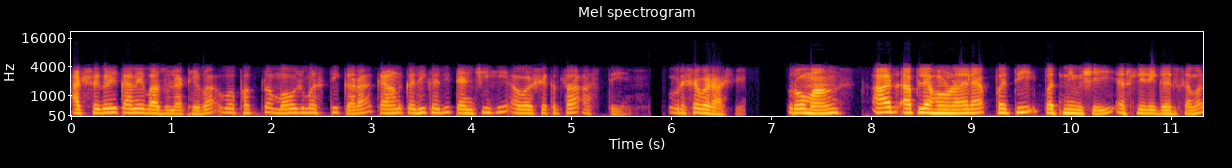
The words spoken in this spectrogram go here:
आज सगळी कामे बाजूला ठेवा व फक्त मौज मस्ती करा कारण कधी कधी त्यांचीही आवश्यकता असते. वृषभ राशी. रोमांस. आज आपल्या होणाऱ्या पती पत्नीविषयी असलेले गैरसमज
